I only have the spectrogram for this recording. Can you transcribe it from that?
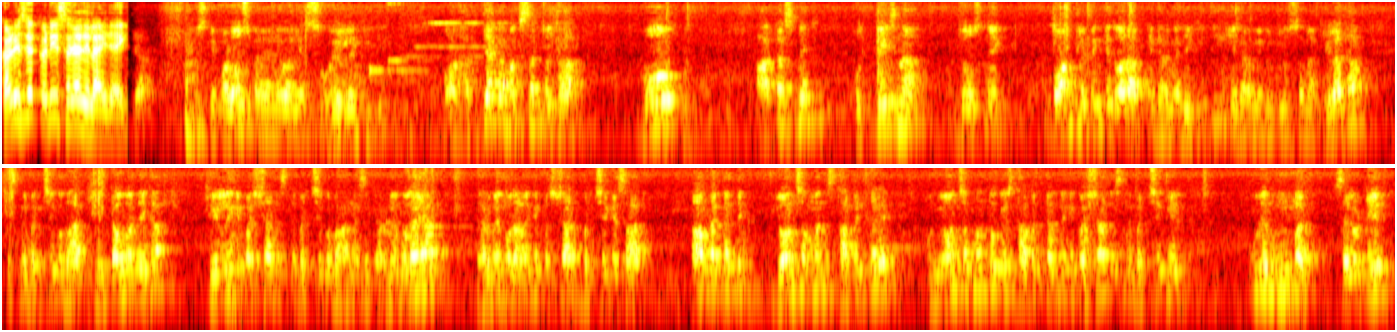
कड़ी से कड़ी सजा दिलाई जाएगी। उसके पड़ोस में रहने वाले सोहेल ने की और हत्या का मकसद जो था, वो आकस्मिक उत्तेजना जो उसने बॉन क्लिपिंग के द्वारा अपने घर में देखी थी। ये घर में बिल्कुल उस समय अकेला था। इसने बच्चे को बाहर खेलता हुआ देखा। खेलने के पश्चात इसने बच्चे को बहाने से घर में बुलाया। घर में बुलाने के पश्चात बच्चे के साथ अप्राकृतिक यौन संबंध स्थापित करे। उन यौन संबंधों के स्थापित करने के पश्चात इसने बच्चे के पूरे मुँह पर सेलोटेप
